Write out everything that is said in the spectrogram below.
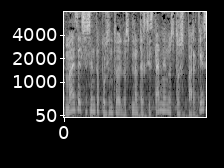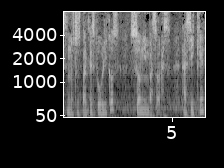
más del 60% de las plantas que están en nuestros parques, en nuestros parques públicos, son invasoras. Así que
